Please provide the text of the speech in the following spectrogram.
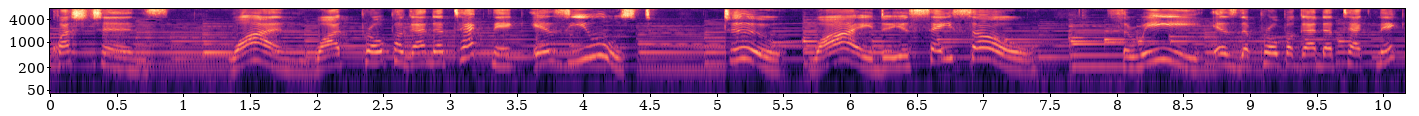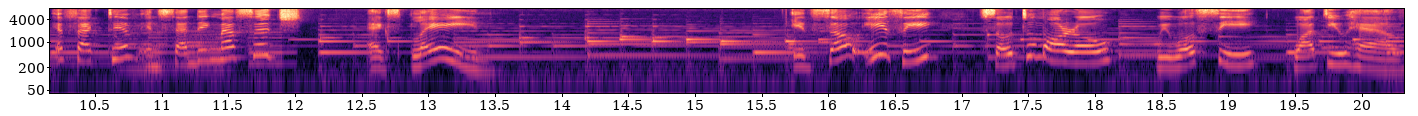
questions. 1. What propaganda technique is used? 2. Why do you say so? 3. Is the propaganda technique effective in sending message? Explain. It's so easy, so tomorrow we will see what you have.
